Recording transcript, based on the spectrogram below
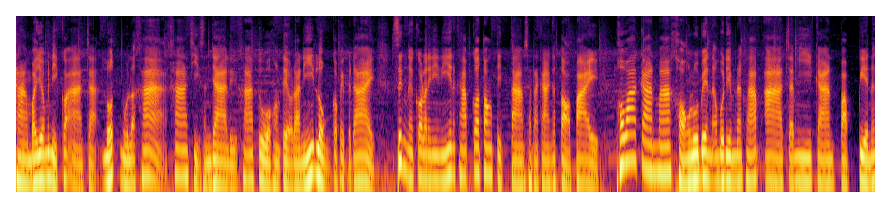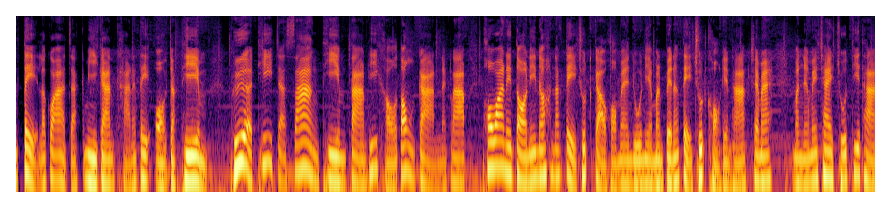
ทางไบาเยอมินิกก็อาจจะลดมูลค่าค่าฉีกสัญญา หรือค่าตัวของเตลรานี้ลงก็เป็นไปได้ ซึ่งในกรณีนี้นะครับก็ต้องติดตามสถานการณ์กันต่อไป เพราะว่าการมาของรูเบนอัมบูดิมนะครับอาจจะมีการปรับเปลี่ยนนักเตะ แล้วก็อาจจะมีการขายนักเตะออกจากทีม เพื่อที่จะสร้างทีมตามที่เขาต้องการนะครับ เพราะว่าในตอนนี้เนาะนักเตะชุดเก่าของแมนยูเนี่ยมันเป็นนักเตะชุดของเทนฮากใช่ไหมมันยังไม่ใช่ชุดที่ทาง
